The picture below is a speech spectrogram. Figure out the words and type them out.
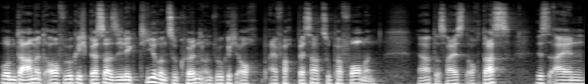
um damit auch wirklich besser selektieren zu können und wirklich auch einfach besser zu performen. Ja, das heißt, auch das ist ein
